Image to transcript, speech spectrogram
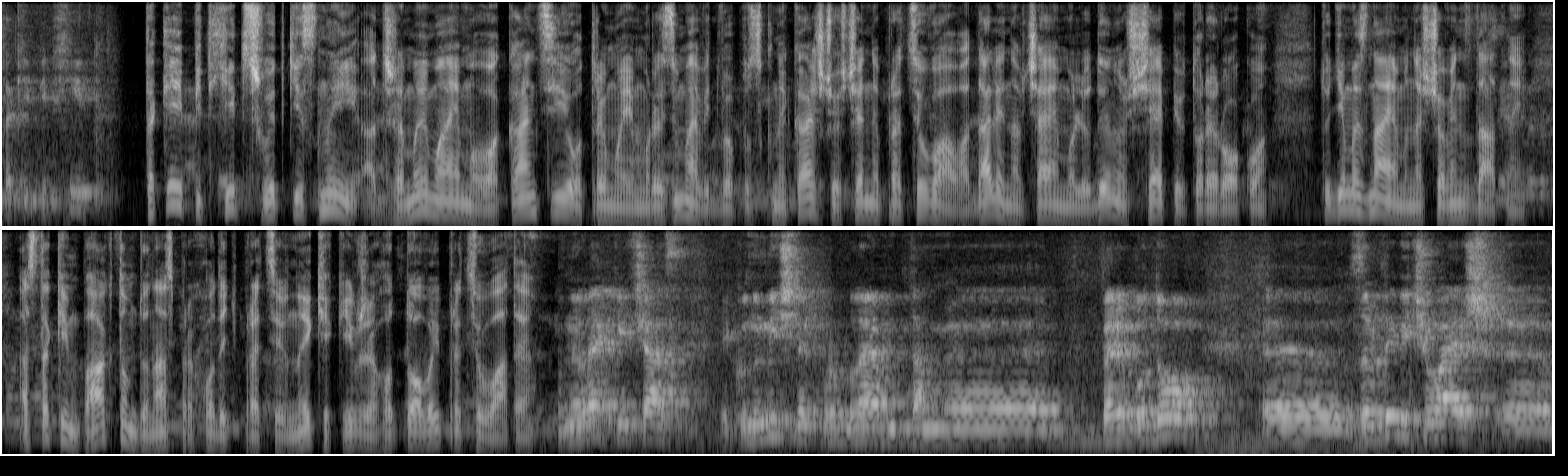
такий підхід Такий підхід швидкісний, адже ми маємо вакансії, отримуємо резюме від випускника, що ще не працював, а далі навчаємо людину ще півтори року. Тоді ми знаємо на що він здатний. А з таким пактом до нас приходить працівник, який вже готовий працювати. В нелегкий час економічних проблем, там, е, перебудов е, завжди відчуваєш е,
